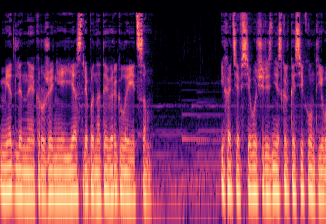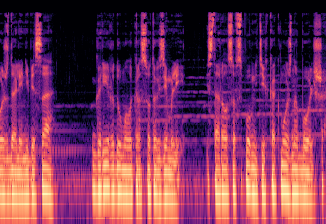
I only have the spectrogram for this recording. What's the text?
медленное окружение ястреба над Эверглейдсом. И хотя всего через несколько секунд его ждали небеса, Грир думал о красотах Земли и старался вспомнить их как можно больше,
